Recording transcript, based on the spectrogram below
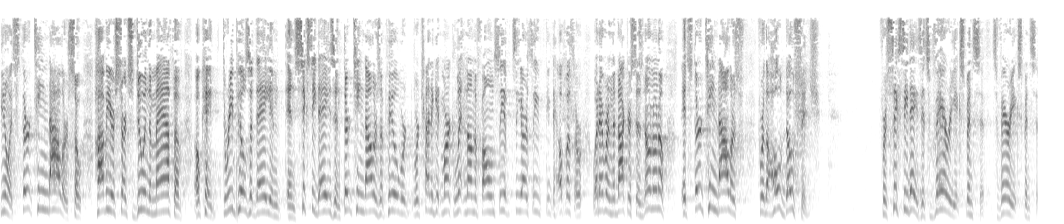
you know, it's $13. So Javier starts doing the math of, okay, three pills a day and, and 60 days and $13 a pill. We're, we're trying to get Mark Linton on the phone, see if CRC can help us or whatever. And the doctor says, no, no, no, it's $13 for the whole dosage for 60 days. It's very expensive. It's very expensive.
